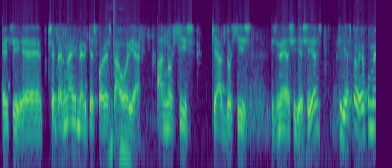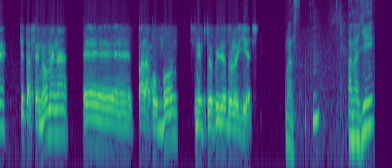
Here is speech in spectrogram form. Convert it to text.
έτσι, ε, που ξεπερνάει μερικές φορές τα όρια ανοχής και αντοχής της νέας ηγεσίας και γι' αυτό έχουμε και τα φαινόμενα ε, παραπομπών στην Επιτροπή Διοντολογίας. Μάλιστα. Παναγί,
